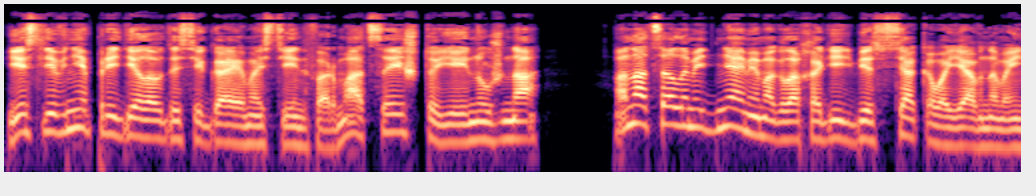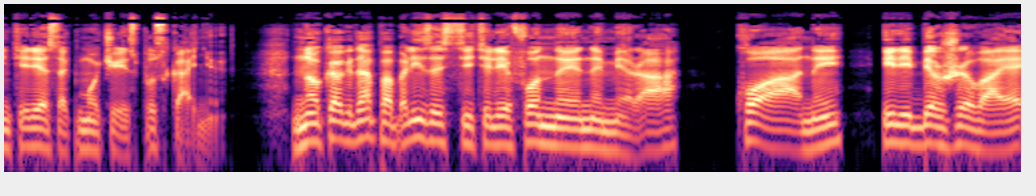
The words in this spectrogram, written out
Если вне пределов досягаемости информации, что ей нужна, она целыми днями могла ходить без всякого явного интереса к мочеиспусканию. Но когда поблизости телефонные номера, коаны или биржевая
